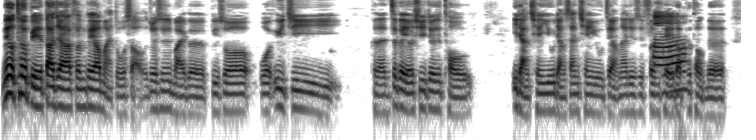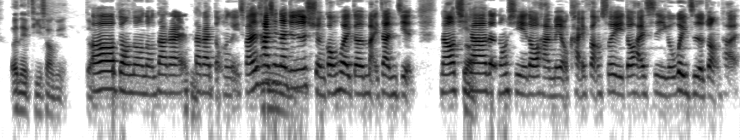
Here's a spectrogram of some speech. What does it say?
没有特别大家分配要买多少，我就是买个，比如说我预计可能这个游戏就是投一两千 U、两三千 U 这样，那就是分配到哦不同的 NFT 上面。对啊哦，懂懂懂，大概大概懂那个意思。反正他现在就是选工会跟买战舰，然后其他的东西也都还没有开放，所以都还是一个未知的状态。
